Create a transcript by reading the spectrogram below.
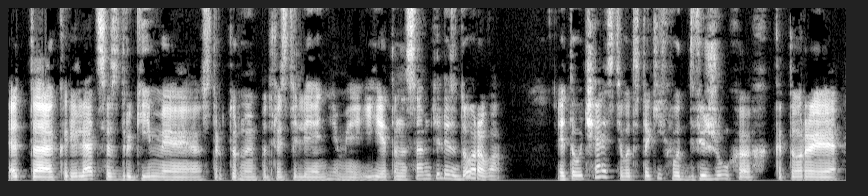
Это корреляция с другими структурными подразделениями, и это на самом деле здорово это участие вот в таких вот движухах, которые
